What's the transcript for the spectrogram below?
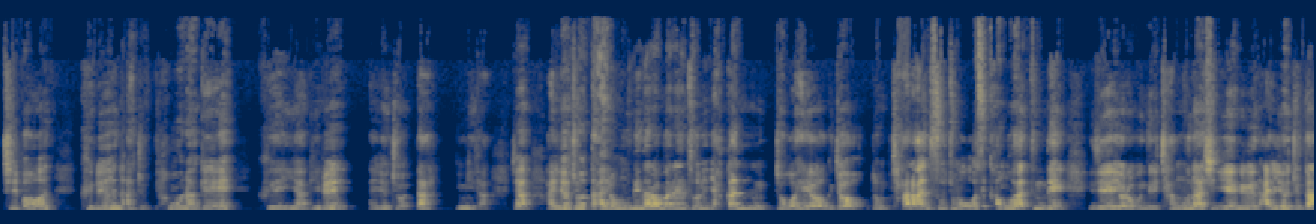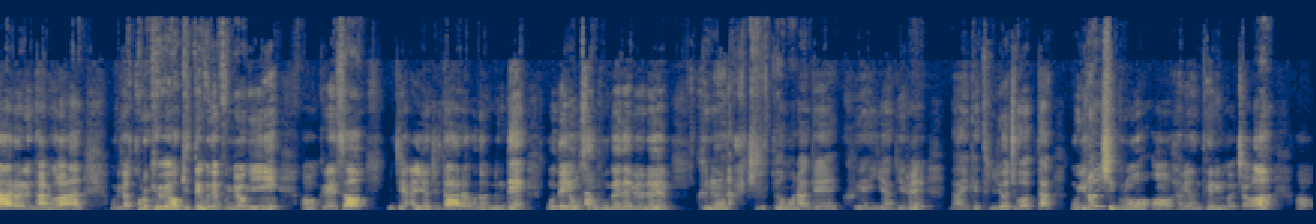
7번 그는 아주 평온하게 그의 이야기를 알려주었다. 입니다. 자, 알려주었다 이러면 우리나라 말에서는 약간 저거 해요. 그죠? 좀 잘 안 쓰고 좀 어색한 것 같은데 이제 여러분들이 장문하시기에는 알려주다라는 단어가 우리가 그렇게 외웠기 때문에 분명히 어 그래서 이제 알려주다라고 넣었는데 뭐 내용상 보게 되면은 그는 아주 평온하게 그의 이야기를 나에게 들려주었다. 뭐 이런 식으로 어 하면 되는 거죠. 어,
